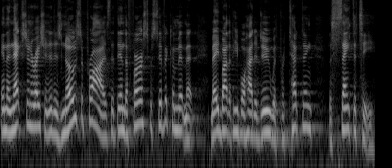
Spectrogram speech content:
in the next generation, it is no surprise that then the first specific commitment made by the people had to do with protecting the sanctity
